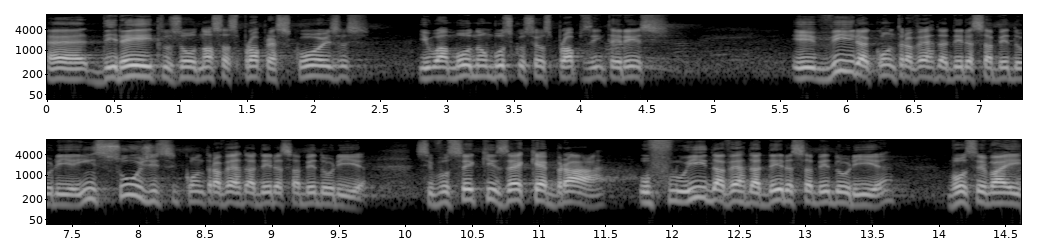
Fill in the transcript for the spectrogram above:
é, direitos ou nossas próprias coisas, e o amor não busca os seus próprios interesses. E vira contra a verdadeira sabedoria, insurge-se contra a verdadeira sabedoria. Se você quiser quebrar o fluir da verdadeira sabedoria, você vai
